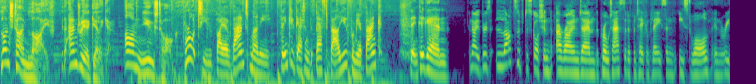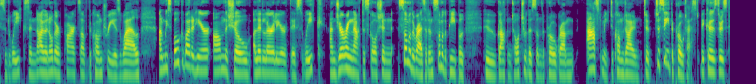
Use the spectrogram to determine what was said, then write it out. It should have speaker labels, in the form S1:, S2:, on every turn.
S1: Lunchtime Live with Andrea Gilligan on Newstalk.
S2: Brought to you by Avant Money. Think you're getting the best value from your bank? Think again.
S3: Now, there's lots of discussion around um, the protests that have been taking place in East Wall in recent weeks and now in other parts of the country as well. And we spoke about it here on the show a little earlier this week. And during that discussion, some of the residents, some of the people who got in touch with us on the programme asked me to come down to, to see the protest because there's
